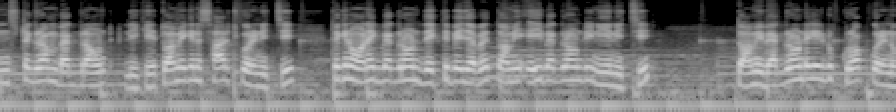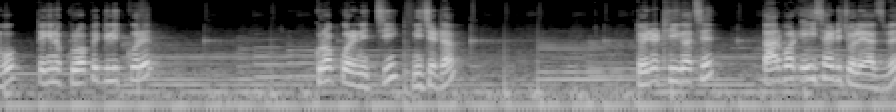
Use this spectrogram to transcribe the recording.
ইনস্টাগ্রাম ব্যাকগ্রাউন্ড লিখে। তো আমি এখানে সার্চ করে নিচ্ছি। তো এখানে অনেক ব্যাকগ্রাউন্ড দেখতে পেয়ে যাবে। তো আমি এই ব্যাকগ্রাউন্ডটি নিয়ে নিচ্ছি। তো আমি ব্যাকগ্রাউন্ডটাকে একটু ক্রপ করে নেব। তো এখানে ক্রপে ক্লিক করে ক্রপ করে নিচ্ছি নিচেটা। তো এটা ঠিক আছে। তারপর এই সাইডে চলে আসবে।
